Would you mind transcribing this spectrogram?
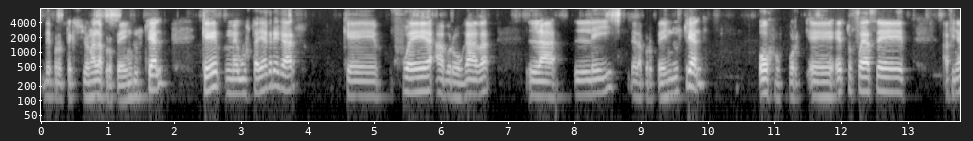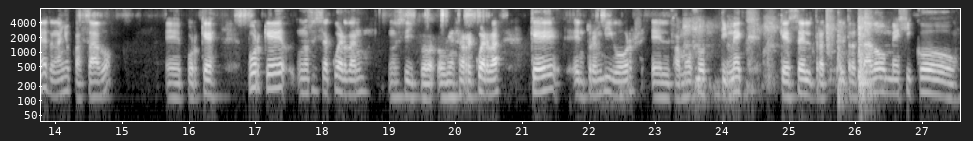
de Protección a la Propiedad Industrial, que me gustaría agregar que fue abrogada la ley de la propiedad industrial. Ojo, porque eh, esto fue hace, a finales del año pasado. Eh, ¿Por qué? Porque, no sé si se acuerdan, no sé si bien se recuerda, que entró en vigor el famoso TIMEC, que es el, el Tratado México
